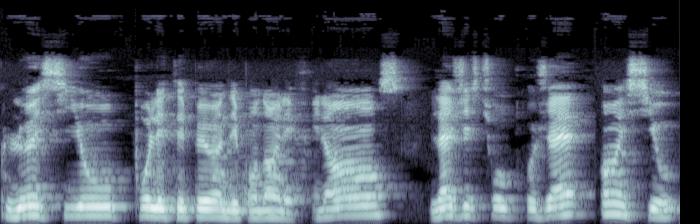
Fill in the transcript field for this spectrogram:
le SEO pour les TPE indépendants et les freelances, la gestion de projet en SEO.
